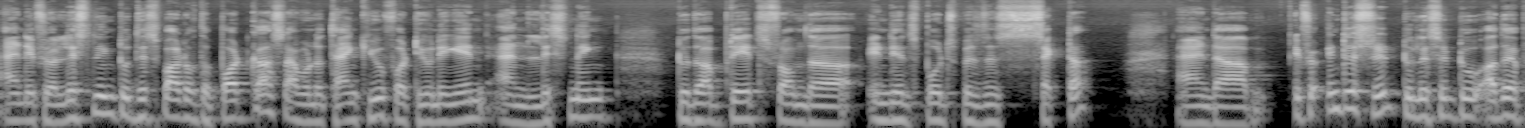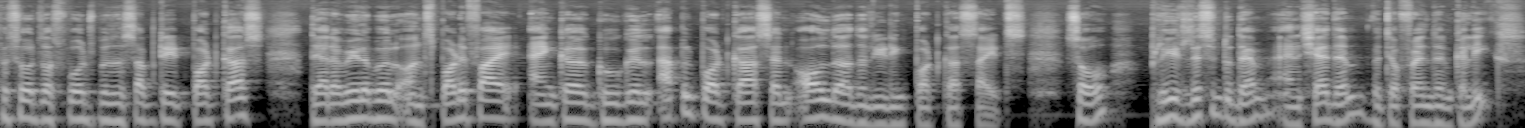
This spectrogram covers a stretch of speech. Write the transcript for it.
And if you're listening to this part of the podcast, I want to thank you for tuning in and listening to the updates from the Indian sports business sector. And um, if you're interested to listen to other episodes of Sports Business Update podcast, they are available on Spotify, Anchor, Google, Apple Podcasts, and all the other leading podcast sites. So please listen to them and share them with your friends and colleagues.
